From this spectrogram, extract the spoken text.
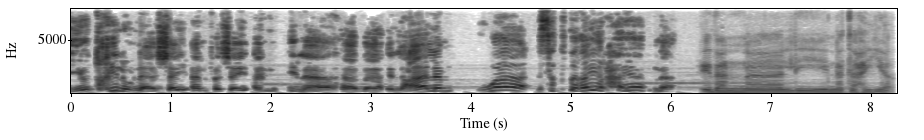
يدخلنا شيئا فشيئا إلى هذا العالم وستتغير حياتنا. إذا لنتهيأ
